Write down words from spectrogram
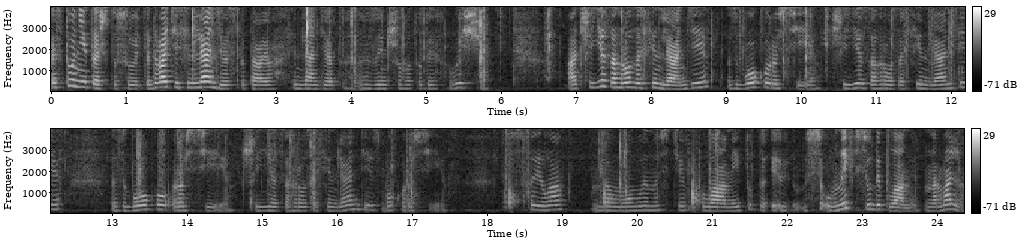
Естонії теж стосується. Давайте Фінляндію спитаю. Фінляндія з іншого туди вище. А чи є загроза Фінляндії з боку Росії? Чи є загроза Фінляндії з боку Росії? Чи є загроза Фінляндії з боку Росії? Сила, домовленості, плани. І тут е, всю, в них всюди плани. Нормально?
